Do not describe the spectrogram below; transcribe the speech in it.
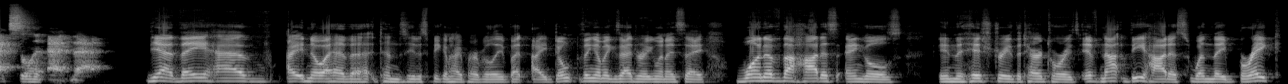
excellent at that. Yeah, they have. I know I have a tendency to speak in hyperbole, but I don't think I'm exaggerating when I say one of the hottest angles in the history of the territories, if not the hottest, when they break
